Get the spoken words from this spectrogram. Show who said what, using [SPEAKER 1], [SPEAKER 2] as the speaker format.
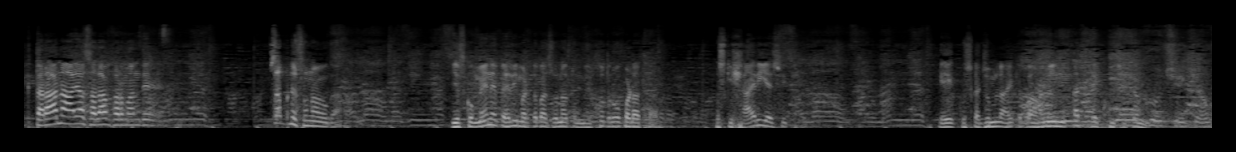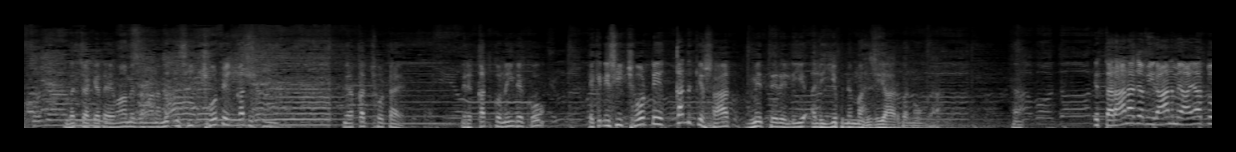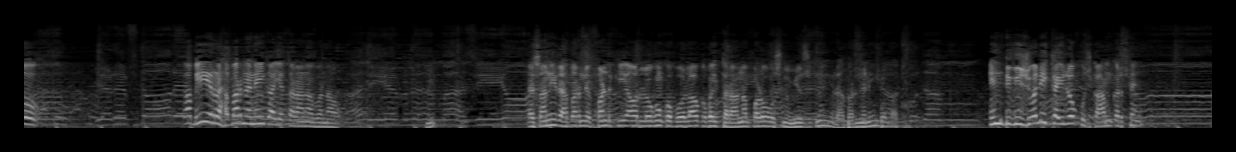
[SPEAKER 1] एक तराना आया सलाम फरमांदे सबने सुना होगा जिसको मैंने पहली मर्तबा सुना तो मैं खुद रो पड़ा था उसकी शायरी ऐसी थी एक उसका जुमला है कि बहमीन कद देखूं कम बच्चा कहता है इमाम जमाना में किसी छोटे कद की मेरा कद छोटा है। मेरे कद को नहीं देखो, लेकिन इसी छोटे कद के साथ मैं तेरे लिए अली इब्न महजियार बनूँगा। हाँ। ये तराना जब ईरान में आया तो कभी रहबर ने नहीं कहा, ये तराना बनाओ। हम्म? ऐसा नहीं, रहबर ने फंड किया और लोगों को बोला कि भाई तराना पढ़ो, उसमें म्यूज़िक नहीं, रहबर ने नहीं बोला था। इंडिविजुअली कई लोग कुछ काम करते हैं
